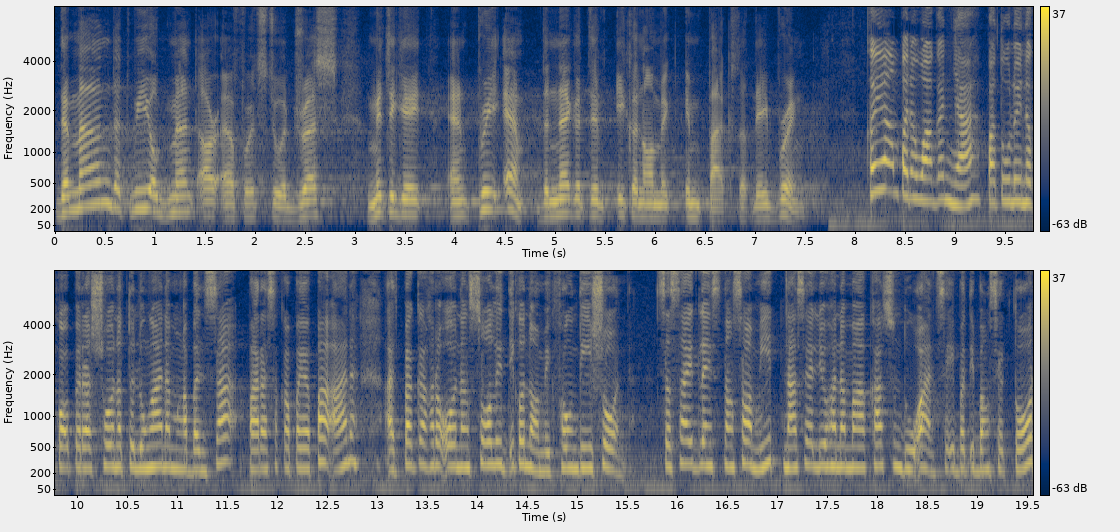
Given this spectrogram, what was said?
demand that we augment our efforts to address, mitigate, and preempt the negative economic impacts that they bring. Kaya ang panawagan niya, patuloy na kooperasyon at tulungan ng mga bansa para sa kapayapaan at pagkakaroon ng solid economic foundation. Sa sidelines ng summit, naselyuhan ng mga kasunduan sa iba't ibang sektor,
